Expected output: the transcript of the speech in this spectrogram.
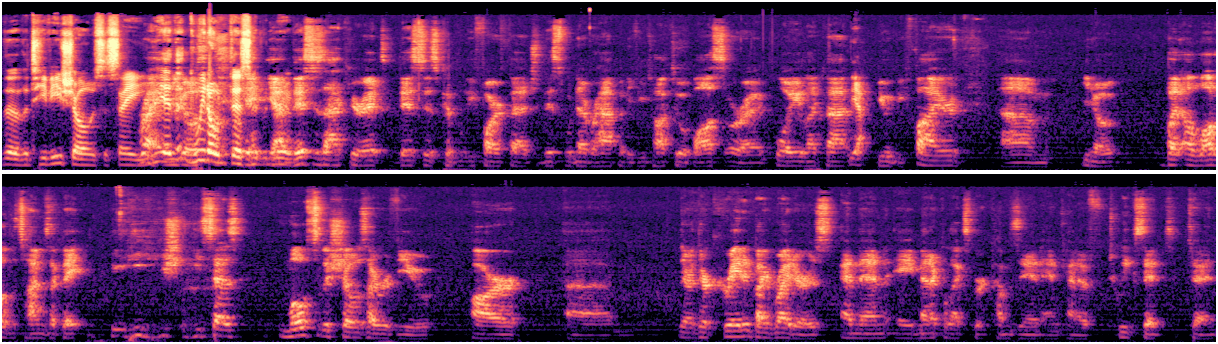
the, the TV shows to say, Right, yeah, goes, we don't this. Yeah, this is accurate. This is completely far fetched. This would never happen if you talk to a boss or an employee like that. Yeah. you would be fired. Um, you know, but a lot of the times, like they, he he he, he says most of the shows I review are. Um, they're, they're created by writers, and then a medical expert comes in and kind of tweaks it to, and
